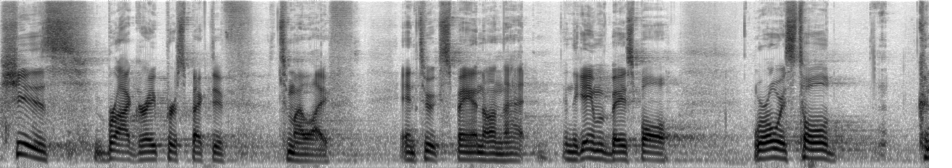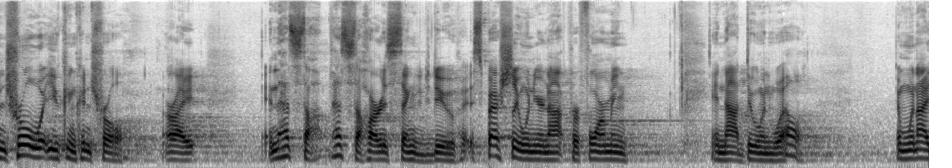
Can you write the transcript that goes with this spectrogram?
She has brought great perspective to my life. And to expand on that, in the game of baseball, we're always told, control what you can control, all right? And that's the, that's the hardest thing to do, especially when you're not performing and not doing well. And when I,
